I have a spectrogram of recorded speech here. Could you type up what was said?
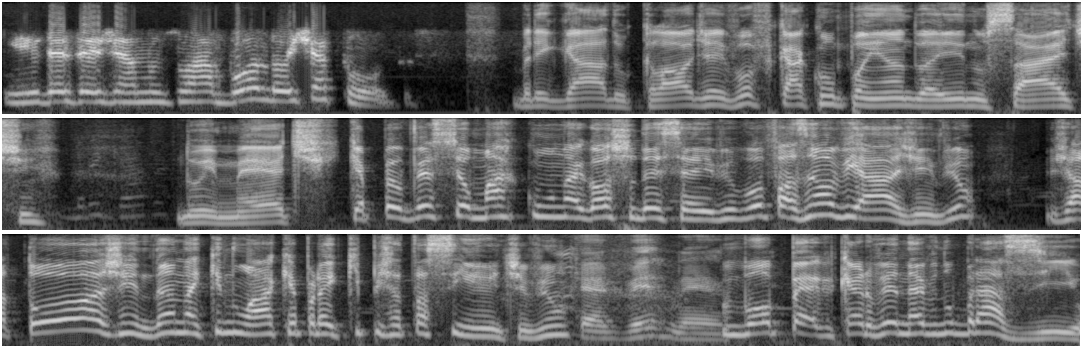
e desejamos uma boa noite a todos. Obrigado, Cláudia. E vou ficar acompanhando aí no site Obrigada. do IMET, que é pra eu ver se eu marco um negócio desse aí, viu? Vou fazer uma viagem, viu? Já tô agendando aqui no ar, que é pra equipe já tá ciente, viu? Quer ver neve? Vou, quero ver neve no Brasil.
